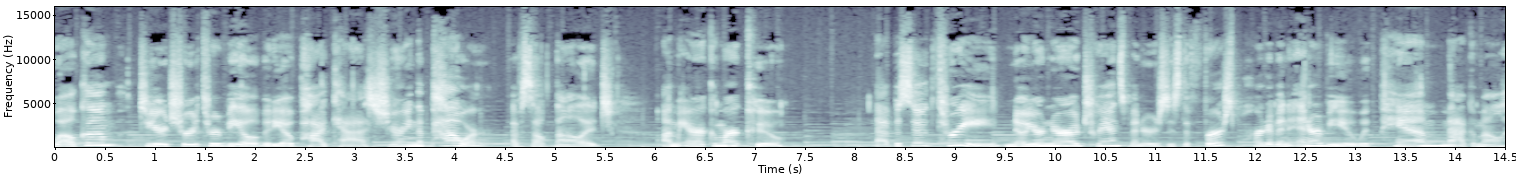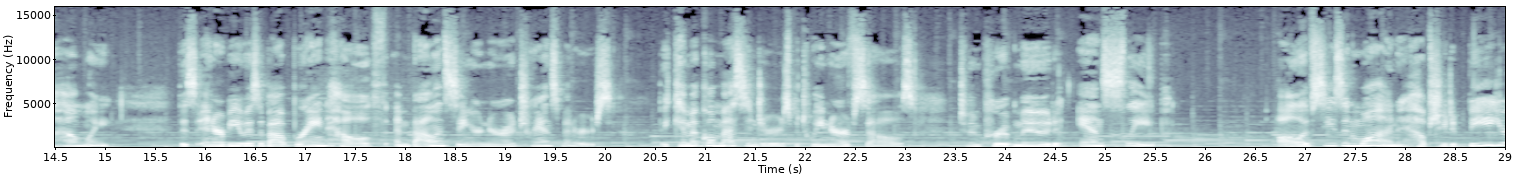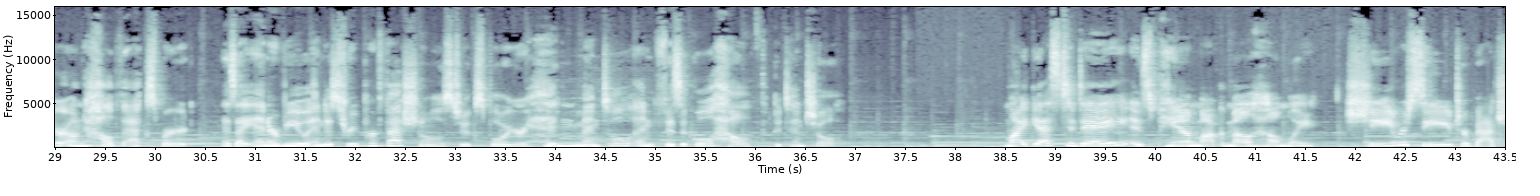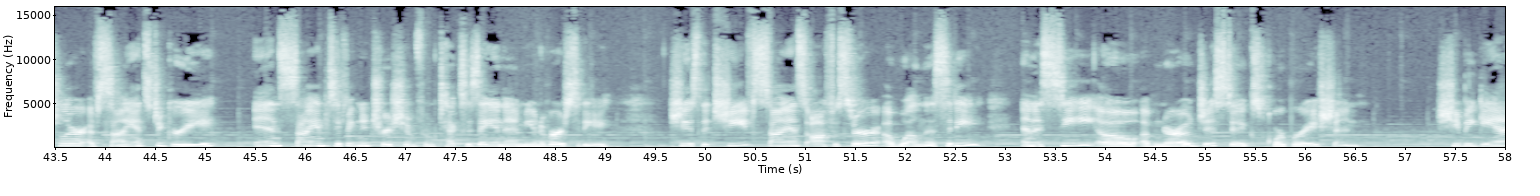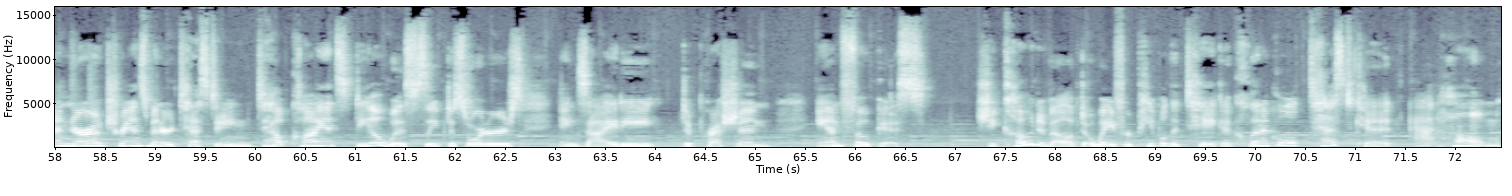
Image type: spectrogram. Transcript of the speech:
Welcome to your Truth Reveal video podcast sharing the power of self knowledge. I'm Erica Marcoux. Episode 3 Know Your Neurotransmitters is the first part of an interview with Pam Macammel Helmley. This interview is about brain health and balancing your neurotransmitters, the chemical messengers between nerve cells to improve mood and sleep. All of season one helps you to be your own health expert as I interview industry professionals to explore your hidden mental and physical health potential. My guest today is Pam Macammel Helmley. She received her Bachelor of Science degree in Scientific Nutrition from Texas A&M University. She is the Chief Science Officer of Wellnessity and the CEO of Neurogistics Corporation. She began neurotransmitter testing to help clients deal with sleep disorders, anxiety, depression, and focus. She co developed a way for people to take a clinical test kit at home.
